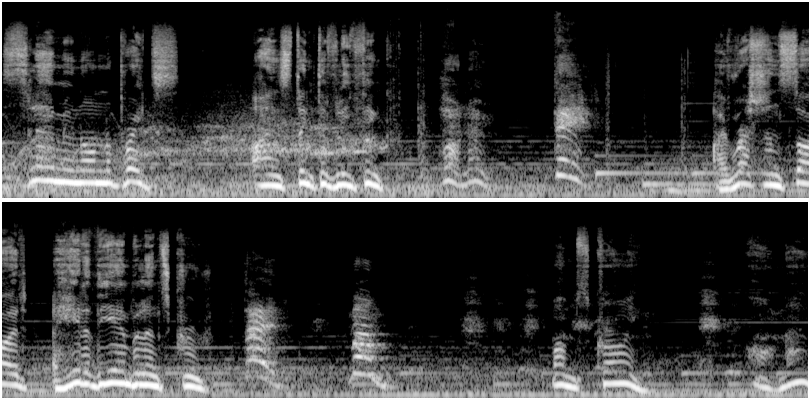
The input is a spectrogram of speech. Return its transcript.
slamming on the brakes. I instinctively think, Oh no! Dad! I rush inside ahead of the ambulance crew. Dad! Mum! Mum's crying. Oh no.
